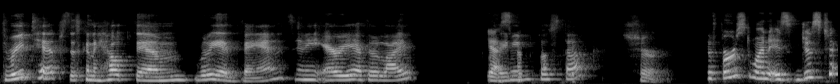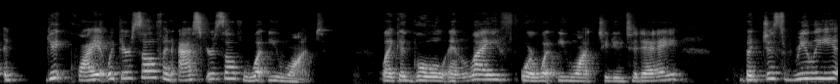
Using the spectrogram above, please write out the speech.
three tips that's going to help them really advance any area of their life? Yes. They may feel stuck? Sure. The first one is just to get quiet with yourself and ask yourself what you want, like a goal in life or what you want to do today. But just really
